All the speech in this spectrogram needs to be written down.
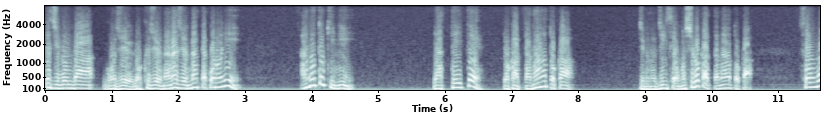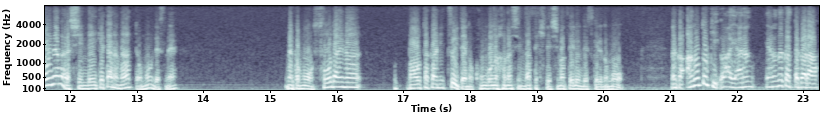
じゃ自分が50、60、70になった頃に、あの時にやっていてよかったなとか、自分の人生面白かったなとか、そう思いながら死んでいけたらなって思うんですね。なんかもう壮大なバオタカについての今後の話になってきてしまっているんですけれども、なんかあの時、うわ、やら、やらなかったから、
